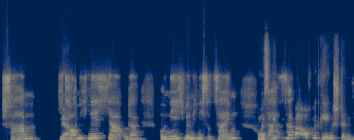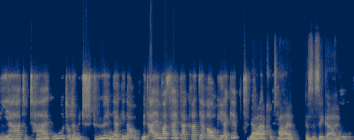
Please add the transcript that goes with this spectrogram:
Scham, ich ja. traue mich nicht, ja, oder oh nee, ich will mich nicht so zeigen. Aber das da geht halt, aber auch mit Gegenständen. Ja, total gut. Oder mit Stühlen, ja, genau. Mit allem, was halt da gerade der Raum hergibt. Ja, total. Das ist egal. Und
